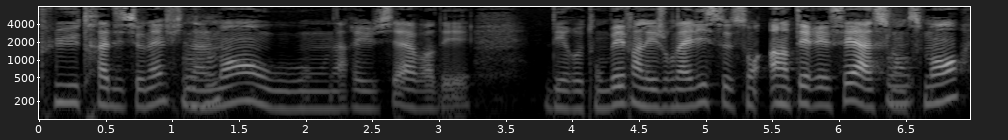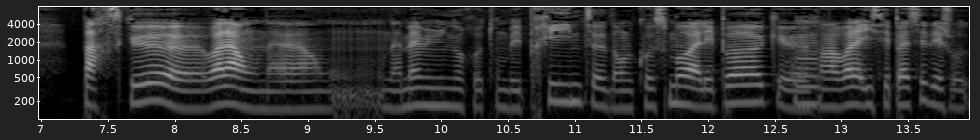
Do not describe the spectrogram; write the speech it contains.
plus traditionnelle, finalement, où on a réussi à avoir des, des retombées. Enfin, les journalistes se sont intéressés à ce Mhm. lancement parce que, euh, voilà, on a, on, on a même eu une retombée print dans le Cosmo à l'époque. Euh, Mhm. Enfin, voilà, il s'est passé des choses.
